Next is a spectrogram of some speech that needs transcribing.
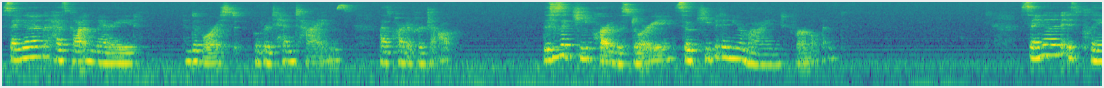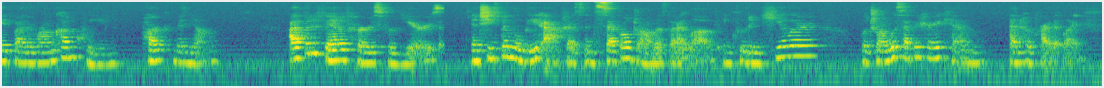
Sangun has gotten married and divorced over 10 times as part of her job. This is a key part of the story, so keep it in your mind for a moment. Sangun is played by the rom-com queen, Park Min-young. I've been a fan of hers for years, and she's been the lead actress in several dramas that I love, including Healer, What's Wrong with Secretary Kim, and Her Private Life.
